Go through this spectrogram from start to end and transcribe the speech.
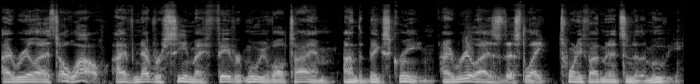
I realized, oh wow, I've never seen my favorite movie of all time on the big screen. I realized this like 25 minutes into the movie,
